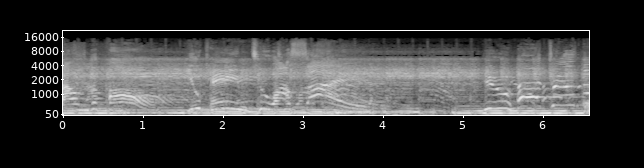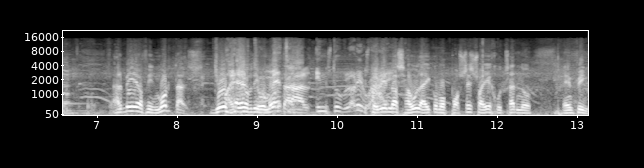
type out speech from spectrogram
Sound the call. You came to our side. You had to Army of Immortals. You Army have of the to Immortals. metal into glory Estoy viendo a. Saúl ahí como poseso ahí escuchando. En fin.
